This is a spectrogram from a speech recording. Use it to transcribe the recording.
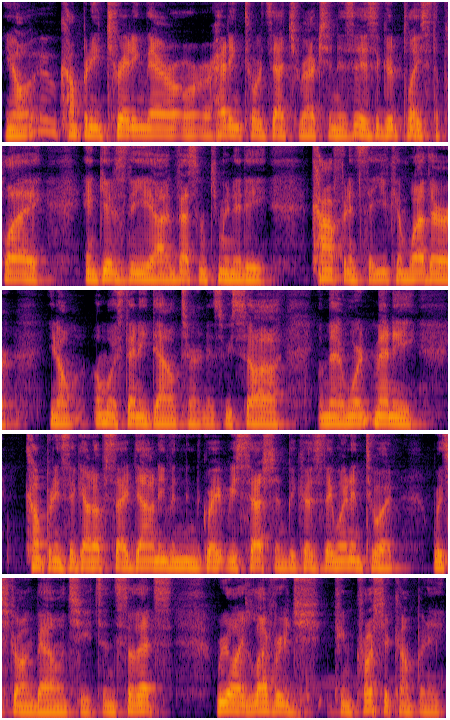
you know, company trading there or, or, heading towards that direction is, is a good place to play and gives the uh, investment community confidence that you can weather, you know, almost any downturn. As we saw, and there weren't many companies that got upside down even in the Great Recession because they went into it with strong balance sheets. And so that's really leverage can crush a company.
